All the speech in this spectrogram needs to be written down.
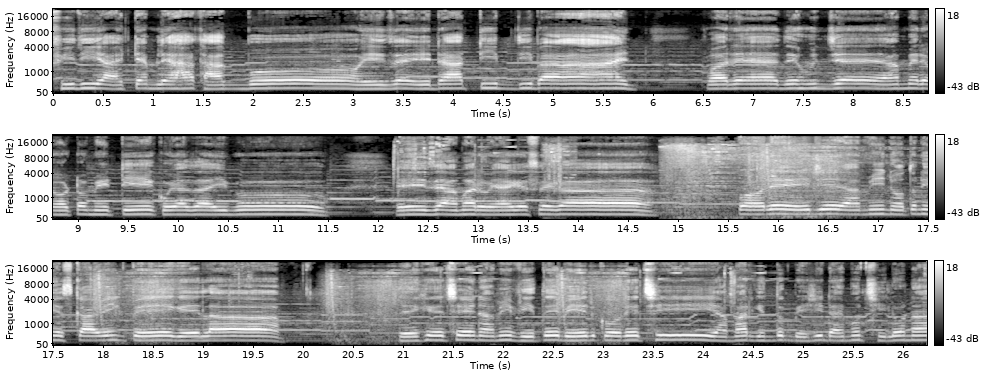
ফ্রি আইটেম লেখা থাকব, এই যে এটা টিপ দিবেন। পরে দেখুন যে আমার অটোমেটিক হয়ে যাইব। এই যে আমার হয়ে গেছে গা। পরে এই যে আমি নতুন স্কাইভিং পেয়ে গেলাম। দেখেছেন, আমি ফ্রিতে বের করেছি। আমার কিন্তু বেশি ডায়মন্ড ছিল না।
